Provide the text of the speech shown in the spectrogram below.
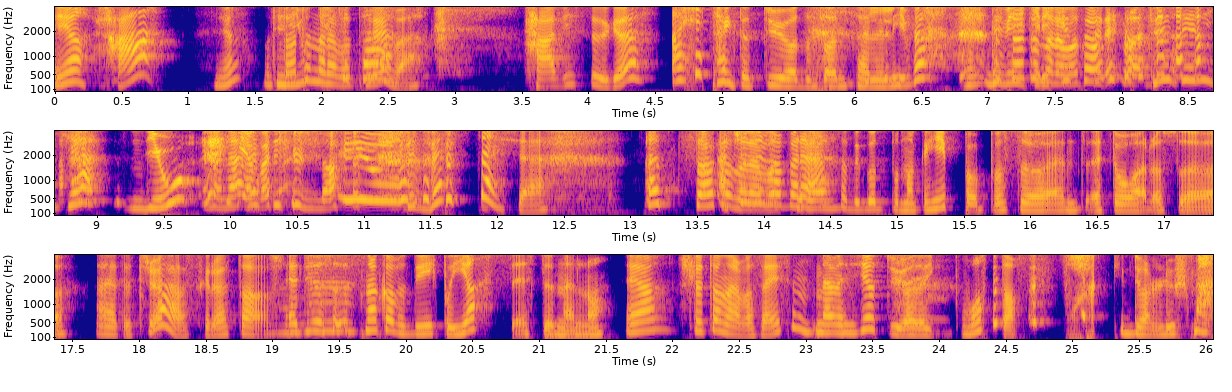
Ja, hæ? Ja, det starta når jeg var tre. Her Hæ, visste du ikke det? Jeg har ikke tenkt at du hadde dansa hele livet. Det virker ikke sånn. Du, din jæ... Jo, men jeg, visste ikke. Det visste jeg ikke. Jeg Jeg trodde jeg det var bare jeg som hadde gått på noe hiphop, og så et, år, og så Nei, det tror jeg jeg skrøt av. Ja, Du snakka om at du gikk på jazz en stund, eller noe. Ja, slutta når jeg var 16. Men jeg vet ikke at du hadde What the fuck? Du har lurt meg.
